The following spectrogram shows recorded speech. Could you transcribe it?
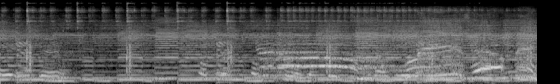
Please help me.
